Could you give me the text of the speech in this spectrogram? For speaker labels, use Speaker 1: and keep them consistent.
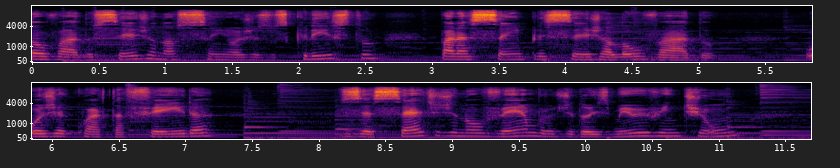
Speaker 1: Louvado seja nosso Senhor Jesus Cristo, para sempre seja louvado. Hoje é quarta-feira, 17 de novembro de 2021,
